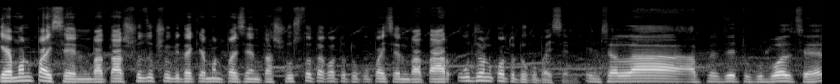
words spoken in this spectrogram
কেমন পাইছেন বা তার সুযোগ সুবিধা কেমন পাইছেন তার সুস্থতা কতটুকু পাইছেন বা তার ওজন কতটুকু পাইছেন? ইনশাল্লাহ আপনি যেটুকু বলছেন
